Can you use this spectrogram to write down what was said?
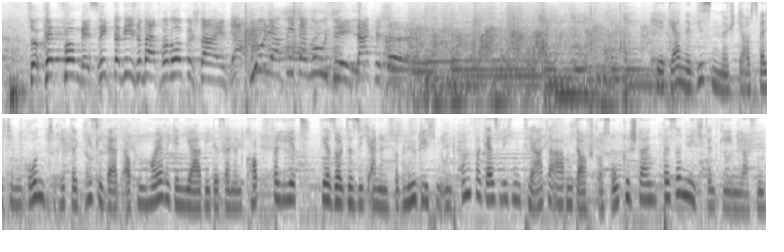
zur Köpfung des Ritter Giselbert von Ruckelstein. Ja. Julia, bitte Musik. Dankeschön. Wer gerne wissen möchte, aus welchem Grund Ritter Giselbert auch im heurigen Jahr wieder seinen Kopf verliert, der sollte sich einen vergnüglichen und unvergesslichen Theaterabend auf Schloss Runkelstein besser nicht entgehen lassen.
